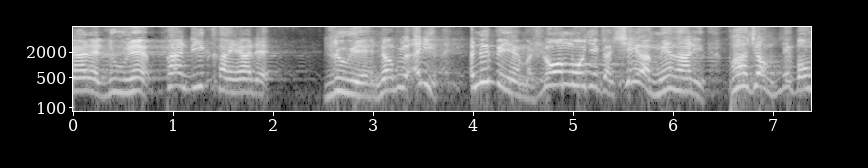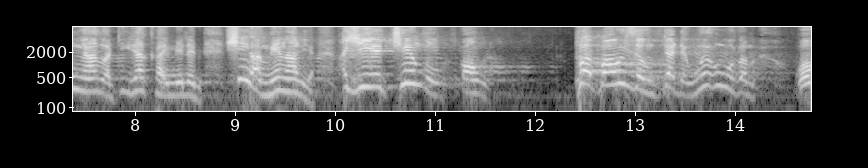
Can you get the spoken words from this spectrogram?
ရတဲ့လူနဲ့ဖန်တီးခံရတဲ့လူရဲ့နောက်ပြီးတော့အဲ့ဒီအနုပညာမှာလွှမ်းမိုးခြင်းကရှေ့ကမင်းသားတွေဘာကြောင့်နှစ်ပေါင်းများစွာတည်ရခိုင်မြဲနေပြီရှေ့ကမင်းသားတွေကအရေးချင်းကိုကောင်းတာဖတ်ပေါင်းစုံတက်တယ်ဝင်းဥကိုကကို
